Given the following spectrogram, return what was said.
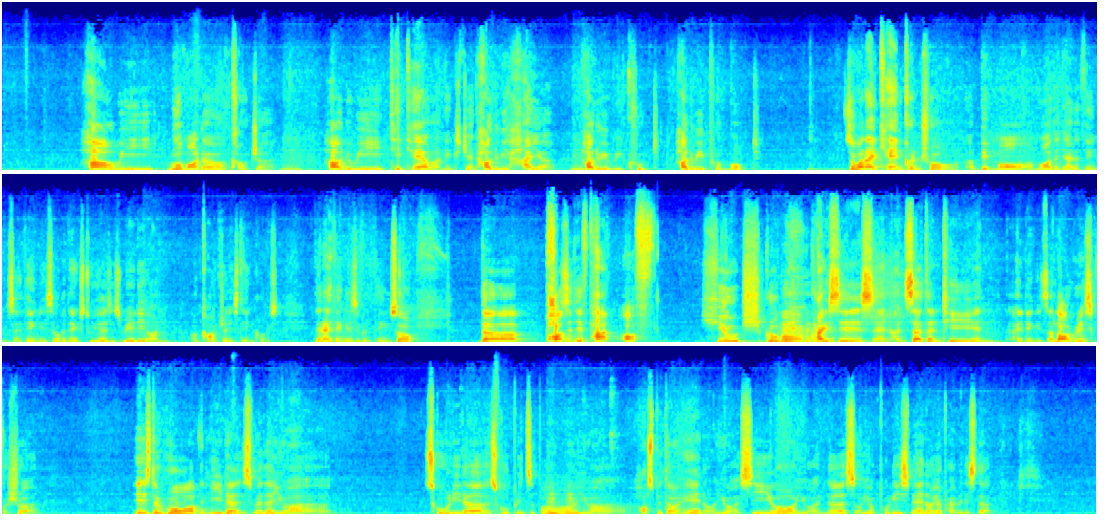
How we role model culture. Mm. How do we take care of our next gen? How do we hire? Mm. How do we recruit? How do we promote? Mm. So what I can control a bit more or more than the other things, I think is over the next two years is really on, on culture and staying close. Then I think is a good thing. So the positive part of huge global crisis and uncertainty and I think it's a lot of risk for sure is the role of the leaders, whether you are a school leader, a school principal, or mm-hmm. you are a hospital head, or you are a CEO, or you are a nurse, or you're a policeman, or you're a prime minister.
